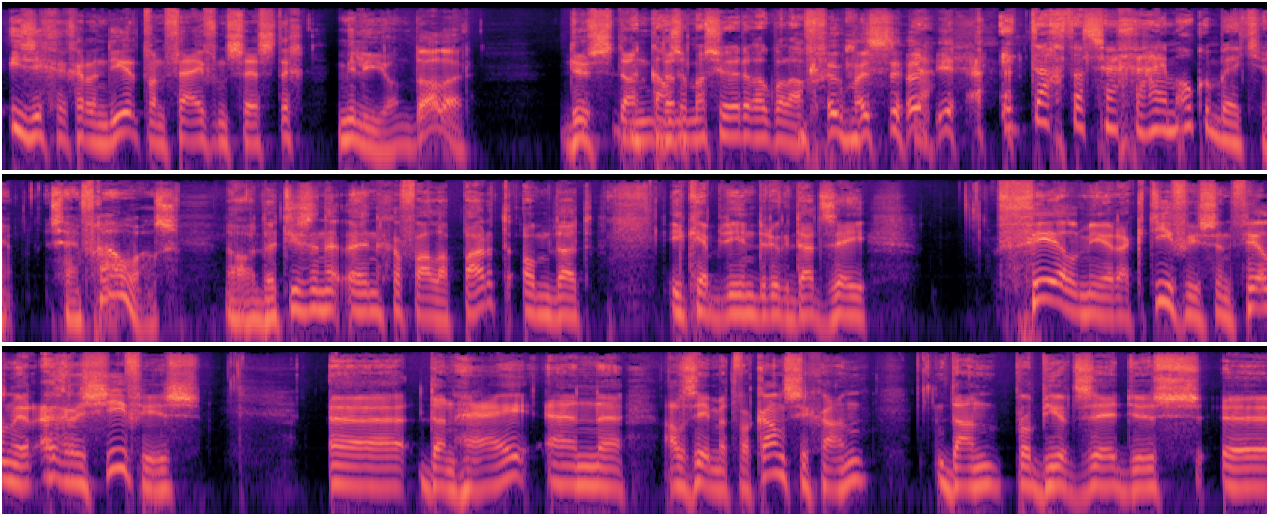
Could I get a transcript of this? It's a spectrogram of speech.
is hij gegarandeerd van 65 miljoen dollar. Dus dan, dan kan dan, zijn masseur er ook wel af. masseur, ja. Ja. Ik dacht dat zijn geheim ook een beetje zijn vrouw was. Nou, dat is een, een geval apart, omdat ik heb de indruk dat zij veel meer actief is en veel meer agressief is uh, dan hij. En uh, als zij met vakantie gaan, dan probeert zij dus uh,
